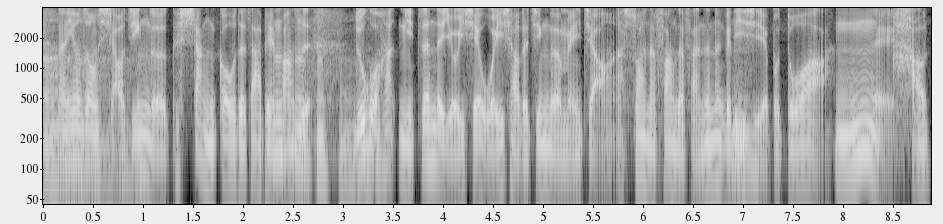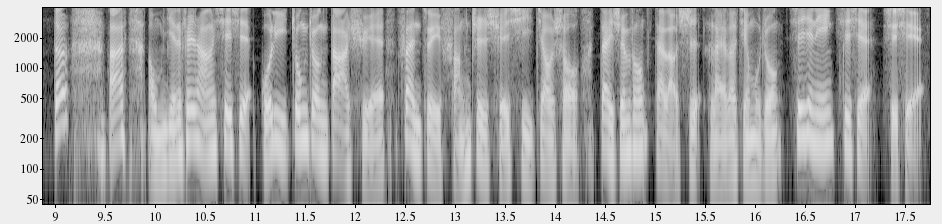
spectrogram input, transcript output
嗯、那用这种小金额上钩的诈骗方式，嗯、如果他你真的有一些微小的金额没缴，啊，算了，放着，反正那个利息也不多啊。嗯，对，好的啊，我们今天非常谢谢国立中正大学犯罪防治学系教授戴伸峰戴老师来到节目中，谢谢您，谢谢，谢谢。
